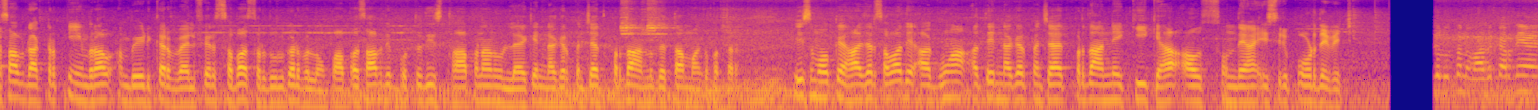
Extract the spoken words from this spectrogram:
ਸਾਹਿਬ ਡਾਕਟਰ ਭੀਮ ਰਾਓ ਅੰਬੇਡਕਰ ਵੈਲਫੇਅਰ ਸਭਾ ਸਰਦੂਲਗੜ੍ਹ ਵੱਲੋਂ ਬਾਬਾ ਸਾਹਿਬ ਦੇ ਬੁੱਤ ਦੀ ਸਥਾਪਨਾ ਨੂੰ ਲੈ ਕੇ ਨਗਰ ਪੰਚਾਇਤ ਪ੍ਰਧਾਨ ਨੂੰ ਦਿੱਤਾ ਮੰਗ ਪੱਤਰ। ਇਸ ਮੌਕੇ ਹਾਜ਼ਰ ਸਭਾ ਦੇ ਆਗੂਆਂ ਅਤੇ ਨਗਰ ਪੰਚਾਇਤ ਪ੍ਰਧਾਨ ਨੇ ਕੀ ਕਿਹਾ ਆਓ ਸੁਣਦੇ ਹਾਂ ਇਸ ਰਿਪੋਰਟ ਦੇ ਵਿੱਚ। ਧੰਨਵਾਦ ਕਰਦੇ ਆ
